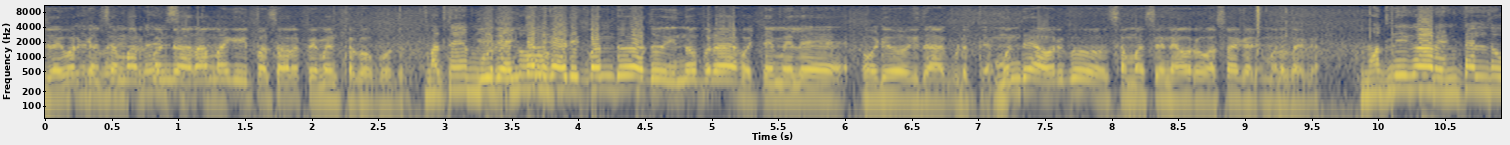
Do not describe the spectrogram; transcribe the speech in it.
ಡ್ರೈವರ್ ಕೆಲಸ ಮಾಡ್ಕೊಂಡು ಆರಾಮಾಗಿ ಇಪ್ಪತ್ತು ಸಾವಿರ ಪೇಮೆಂಟ್ ತಗೋಬಹುದು ಮತ್ತೆ ಈ ರೆಂಟಲ್ ಗಾಡಿಗೆ ಬಂದು ಅದು ಇನ್ನೊಬ್ಬರ ಹೊಟ್ಟೆ ಮೇಲೆ ಹೊಡೆಯೋ ಇದಾಗ್ಬಿಡುತ್ತೆ. ಮುಂದೆ ಅವ್ರಿಗೂ ಸಮಸ್ಯೆನೇ ಅವರು ಹೊಸ ಗಾಡಿ ಮಾಡಿದಾಗ. ಮೊದ್ಲೀಗ ರೆಂಟಲ್ದು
